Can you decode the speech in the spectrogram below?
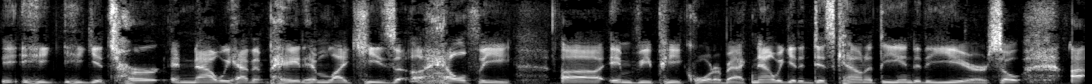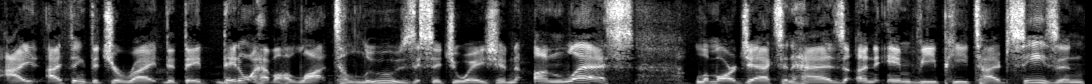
he he gets hurt, and now we haven't paid him like he's a healthy uh, MVP quarterback. Now we get a discount at the end of the year. So I I think that you're right that they they don't have a lot to lose situation unless. Lamar Jackson has an MVP type season,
